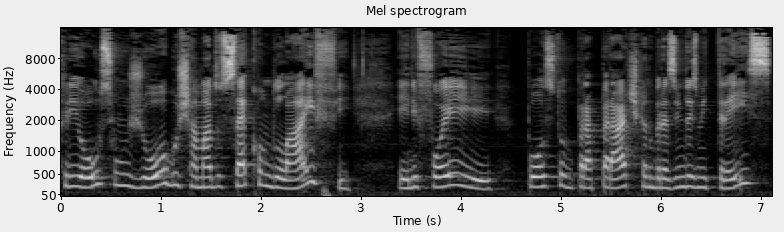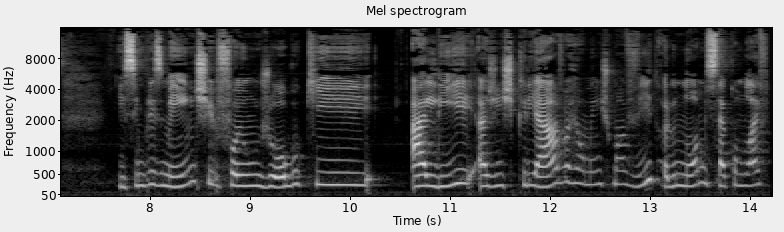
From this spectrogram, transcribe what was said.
criou-se um jogo chamado Second Life. Ele foi posto para prática no Brasil em 2003 e simplesmente foi um jogo que ali a gente criava realmente uma vida. Olha o nome Second Life.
